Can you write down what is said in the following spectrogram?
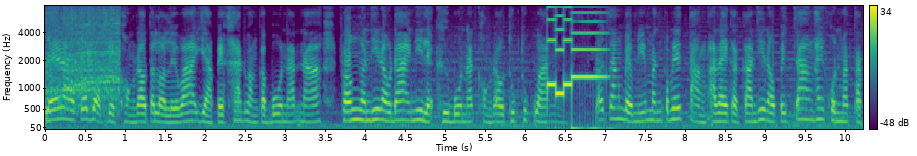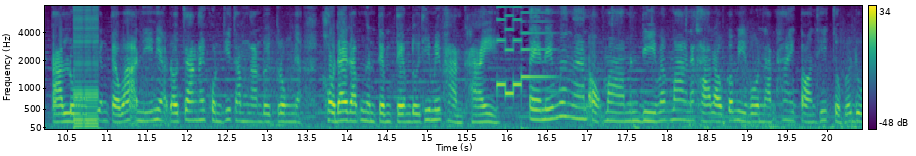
และเราก็บอกเด็กของเราตลอดเลยว่าอย่าไปคาดหวังกับโบนัสนะ เพราะเงินที่เราได้นี่แหละคือโบนัสของเราทุกๆวันเราจ้างแบบนี้มันก็ไม่ได้ต่างอะไรกับการที่เราไปจ้างให้คนมาตัดตาลงเพียงแต่ว่าอันนี้เนี่ยเราจ้างให้คนที่ทำงานโดยตรงเนี่ยเขาได้รับเงินเต็มๆโดยที่ไม่ผ่านใคร แต่ในเมื่องานออกมามันดีมากๆนะคะ เราก็มีโบนัสให้ตอนที่จบฤดู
